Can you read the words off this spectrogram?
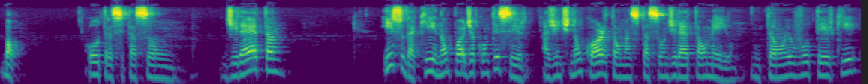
Bom, outra citação direta. Isso daqui não pode acontecer. A gente não corta uma citação direta ao meio. Então eu vou ter que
